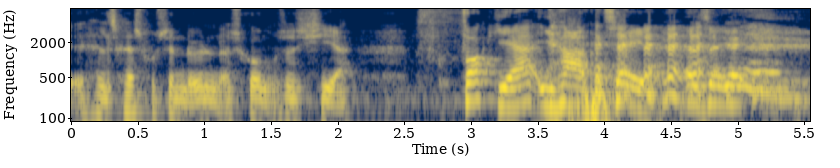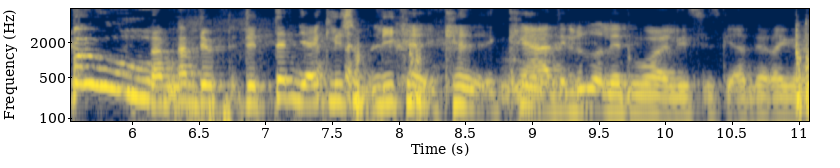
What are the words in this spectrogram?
øh, 50% af øllen er skum, så siger jeg, fuck jer, I har betalt. altså, jeg! Nej, nej, men det, er det er den, jeg ikke ligesom lige kan, kan, kan Ja, det lyder lidt urealistisk, ja, det er rigtigt.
